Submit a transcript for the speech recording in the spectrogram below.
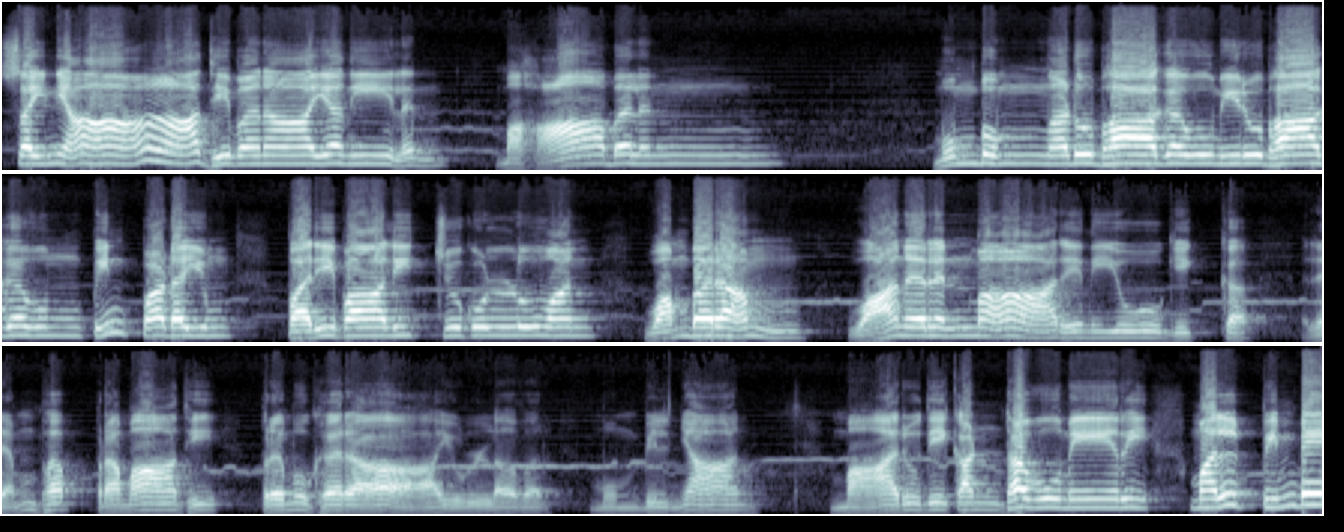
സൈന്യാധിപനായ നീലൻ മഹാബലൻ. മുമ്പും നടുഭാഗവും ഇരുഭാഗവും പിൻപടയും പരിപാലിച്ചു കൊള്ളുവാൻ വമ്പരാം വാനരന്മാരെ നിയോഗിക്ക രംഭപ്രമാധി പ്രമുഖരായുള്ളവർ. മുമ്പിൽ ഞാൻ മാരുതി കണ്ഠവുമേറി മൽപ്പിമ്പേ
